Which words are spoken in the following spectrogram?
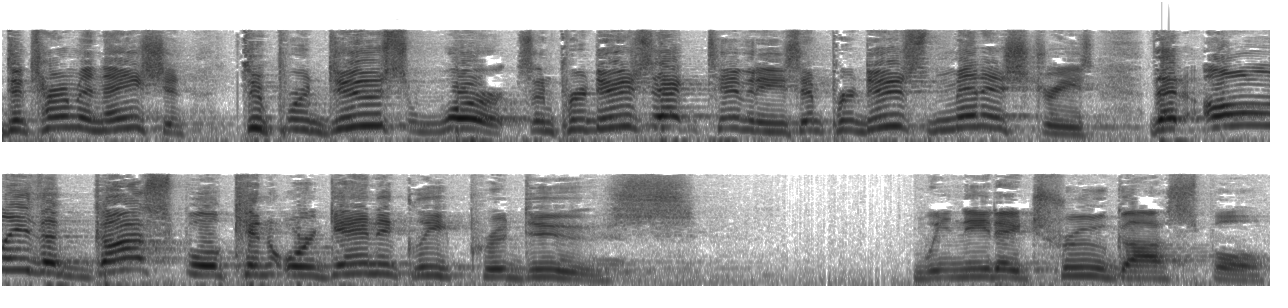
determination to produce works and produce activities and produce ministries that only the gospel can organically produce. We need a true gospel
